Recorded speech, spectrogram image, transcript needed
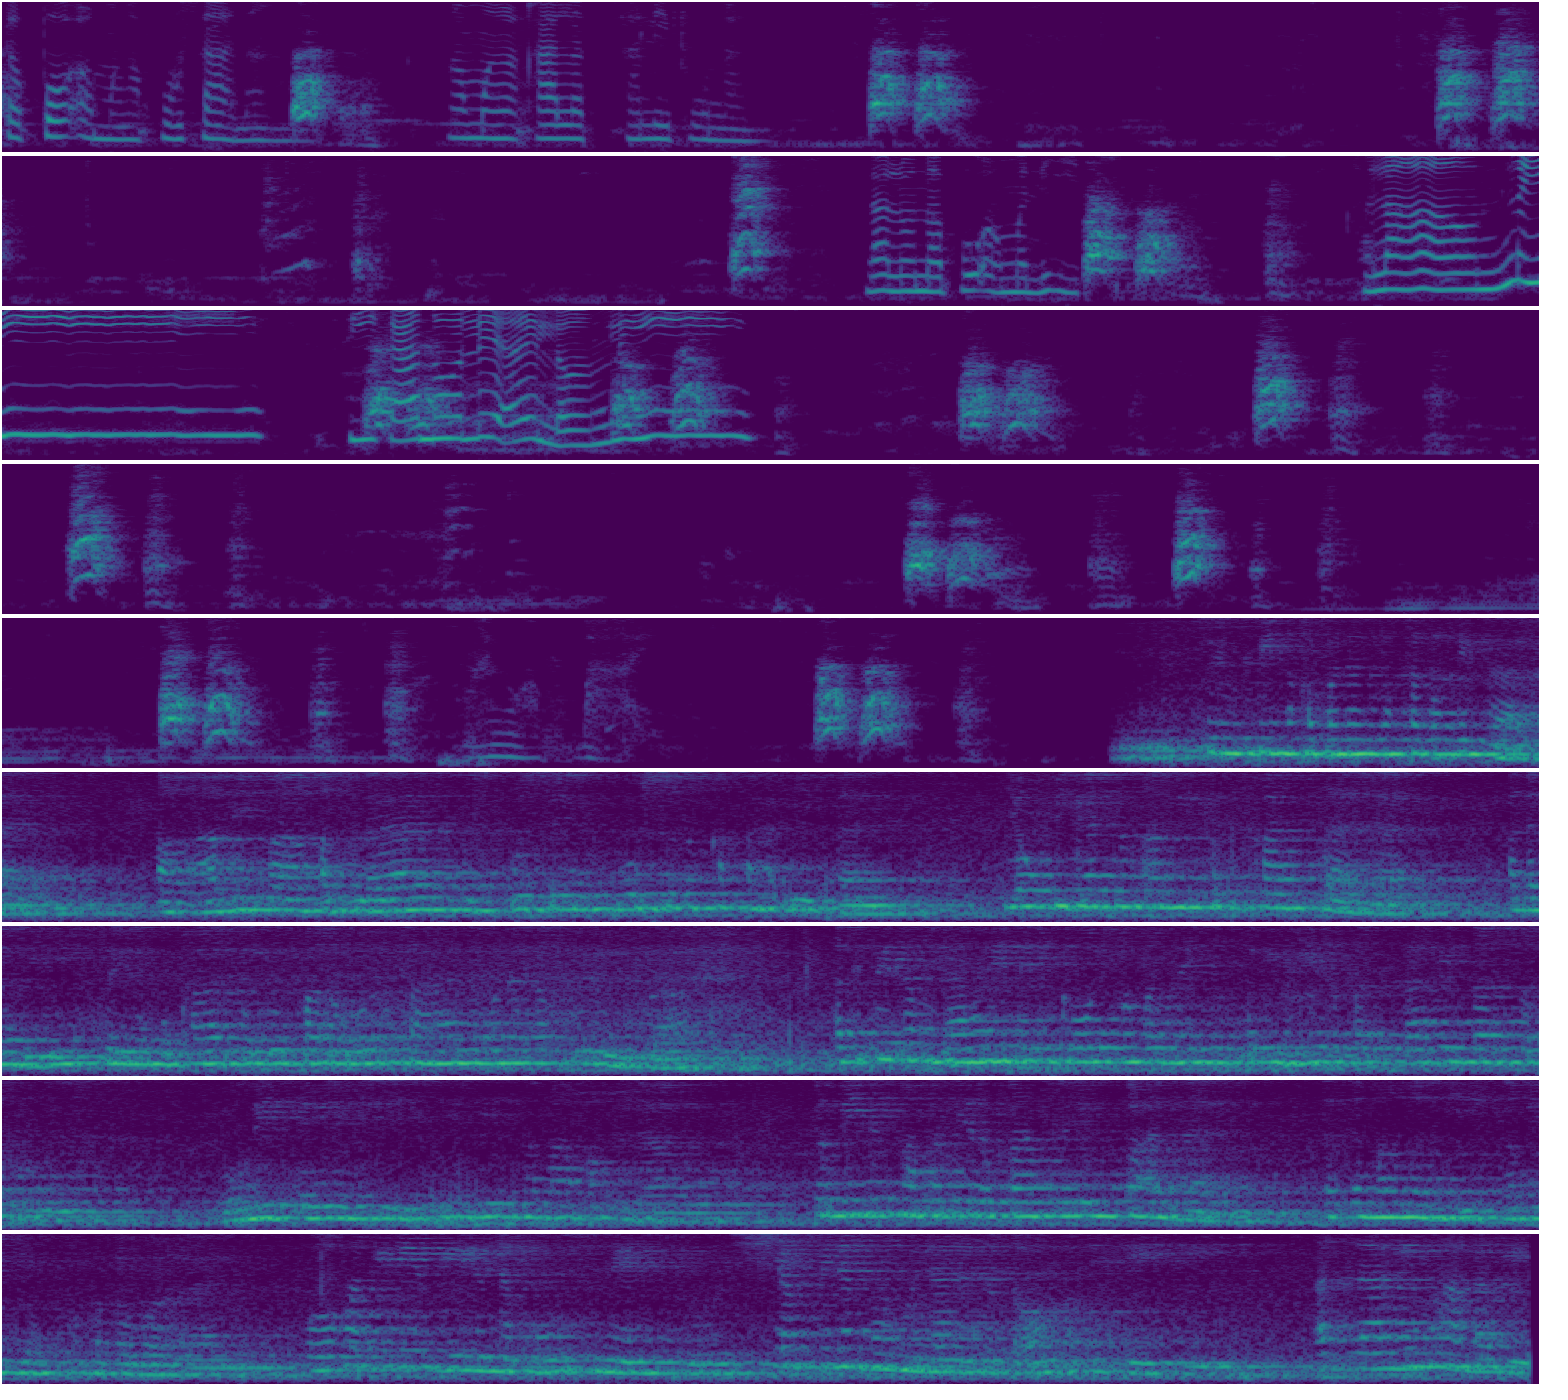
Ito po ang mga pusa ng ang mga kalat sa lipunan. Lalo na po ang maliit. Lonely. Si Kanuli ay lonely. Nagawa po bahay. sa yung ang aming mga kasalanan ng puso yung puso ng kapahagitan, yung bigat ng aming pagkakasala, ang nagdinig sa iyong mukha sa lupa roon sa halaman ng uliba, at ipinangyahay na ikaw ay mamatay sa paghihirap at lagi krus. Ngunit kayo nagsisisi at namamanglaw, kami nagpapahirapan sa iyong paanan at namamaniit ng iyong kamatawaran. O kagiliw-giliw na puso ni Jesus, siyang pinagmumula ng totoong pagsisisi at laging mabagi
